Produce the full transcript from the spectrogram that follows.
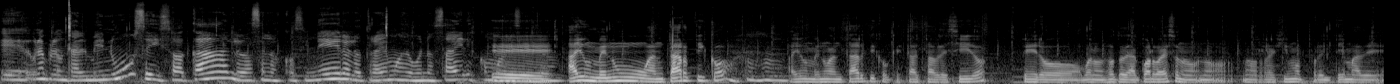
Eh, una pregunta, ¿el menú se hizo acá? ¿Lo hacen los cocineros? ¿Lo traemos de Buenos Aires? ¿Cómo eh, hay un menú antártico, hay un menú antártico que está establecido, pero bueno, nosotros de acuerdo a eso no, nos regimos por el tema de,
